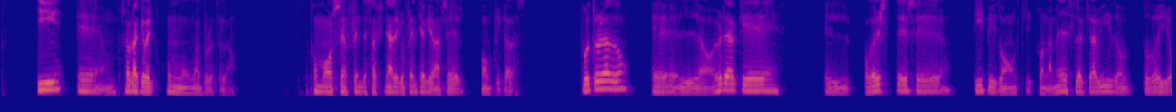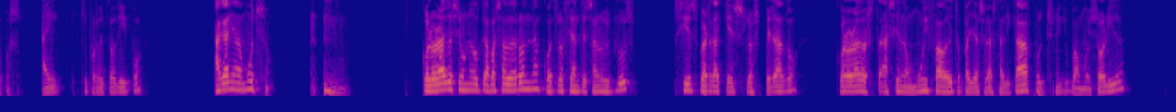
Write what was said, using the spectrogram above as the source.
Y eh, pues habrá que ver cómo va por otro lado. Cómo se enfrenta esa final de conferencia que van a ser complicadas. Por otro lado, es verdad que el oeste ese típico, con la mezcla que ha habido, todo ello, pues hay equipos de todo tipo, ha ganado mucho. Colorado es el único que ha pasado de ronda, 4-0 ante San Luis Plus. Sí es verdad que es lo esperado. Colorado está siendo muy favorito para llevarse la Stanley Cup porque es un equipo muy sólido.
